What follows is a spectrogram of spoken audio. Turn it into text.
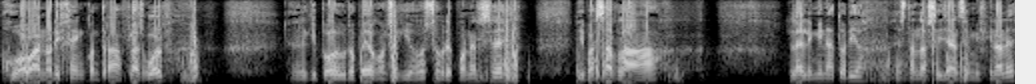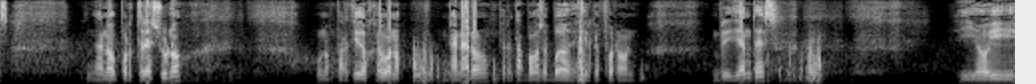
Jugaban Origen contra Flash Wolf. El equipo europeo consiguió sobreponerse y pasar la, la eliminatoria, estando así ya en semifinales. Ganó por 3-1 unos partidos que, bueno, ganaron, pero tampoco se puede decir que fueron brillantes. Y hoy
